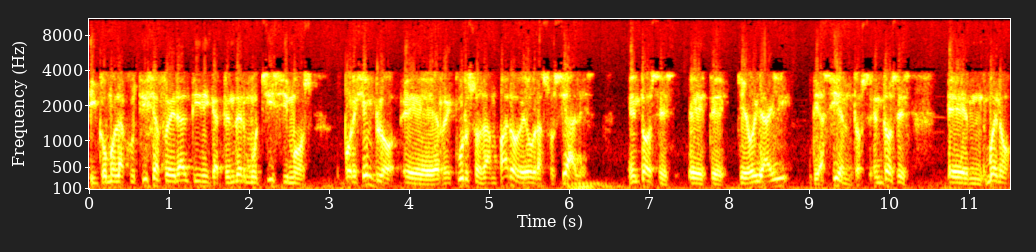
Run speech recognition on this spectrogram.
y como la justicia federal tiene que atender muchísimos, por ejemplo, eh, recursos de amparo de obras sociales. Entonces, este, que hoy hay de asientos. Entonces, em, bueno,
